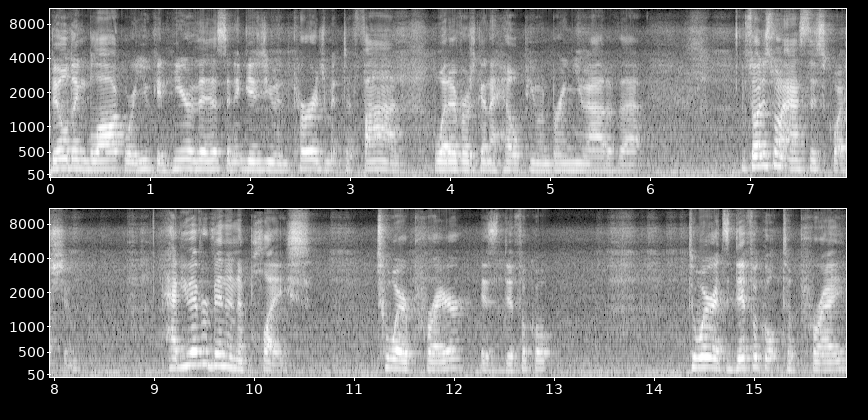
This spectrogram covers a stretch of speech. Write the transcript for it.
building block where you can hear this and it gives you encouragement to find whatever is going to help you and bring you out of that. So I just want to ask this question Have you ever been in a place to where prayer is difficult? To where it's difficult to pray?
